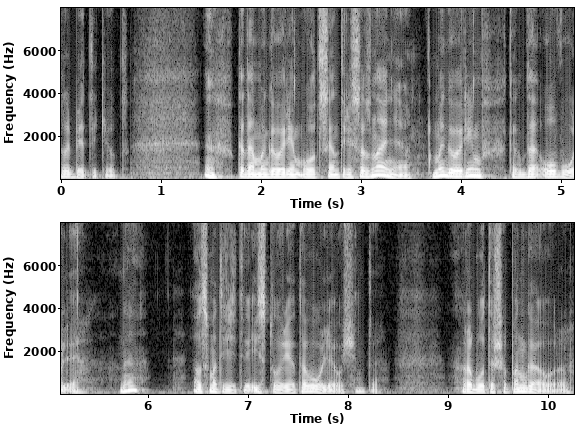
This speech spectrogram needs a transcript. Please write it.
опять-таки, вот, когда мы говорим о центре сознания, мы говорим тогда о воле. Да? Вот смотрите, история это воли, в общем-то. Работа Шопенгауэра.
